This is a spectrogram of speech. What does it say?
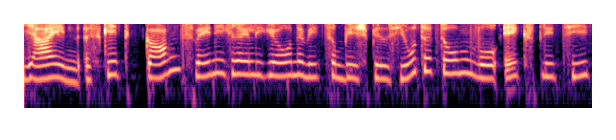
Nein, es gibt ganz wenige Religionen, wie zum Beispiel das Judentum, wo explizit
